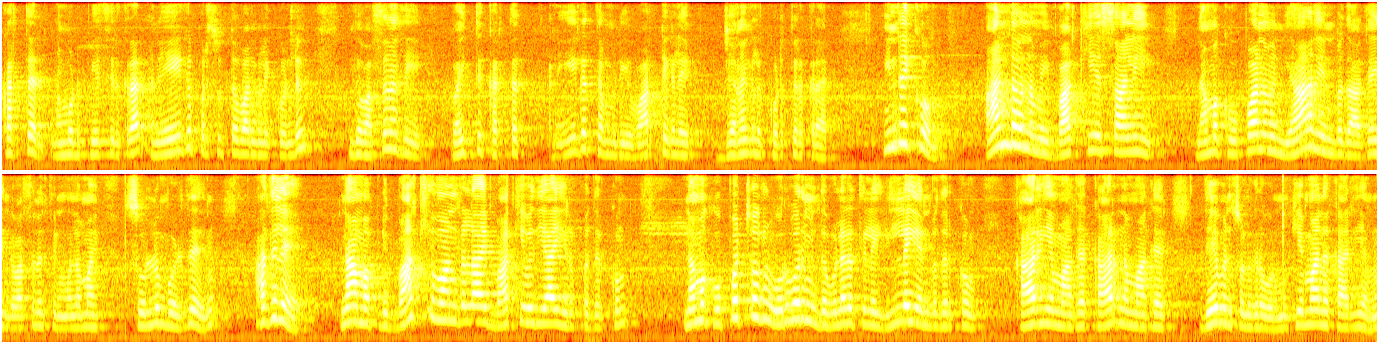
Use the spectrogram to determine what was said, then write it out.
கர்த்தர் நம்மோடு பேசியிருக்கிறார். அநேக பரிசுத்தவான்களை கொண்டு இந்த வசனத்தை வைத்து கர்த்தர் அநேக தம்முடைய வார்த்தைகளை ஜனங்களுக்கு கொடுத்திருக்கிறார். இன்றைக்கும் ஆண்டவன் நம்மை பாக்கியசாலி நமக்கு ஒப்பானவன் யார் என்பதாக இந்த வசனத்தின் மூலமாய் சொல்லும் பொழுது அதில் நாம் அப்படி பாக்கியவான்களாய் பாக்கியவதியாய் இருப்பதற்கும் நமக்கு ஒப்பற்றவர்கள் ஒருவரும் இந்த உலகத்தில் இல்லை என்பதற்கும் காரியமாக காரணமாக தேவன் சொல்கிற ஒரு முக்கியமான காரியம்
